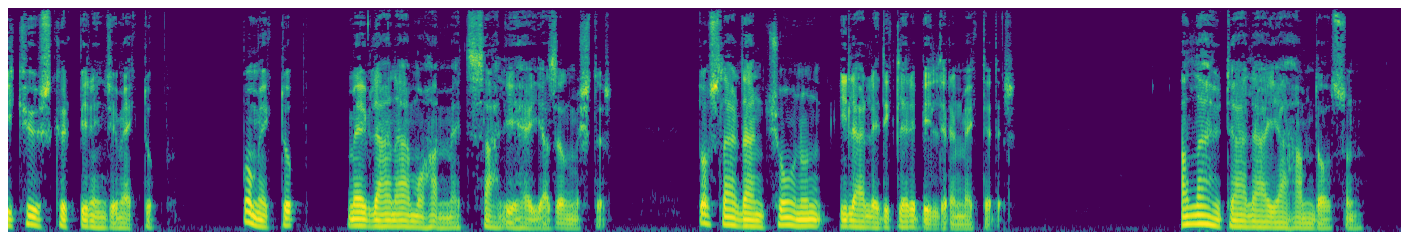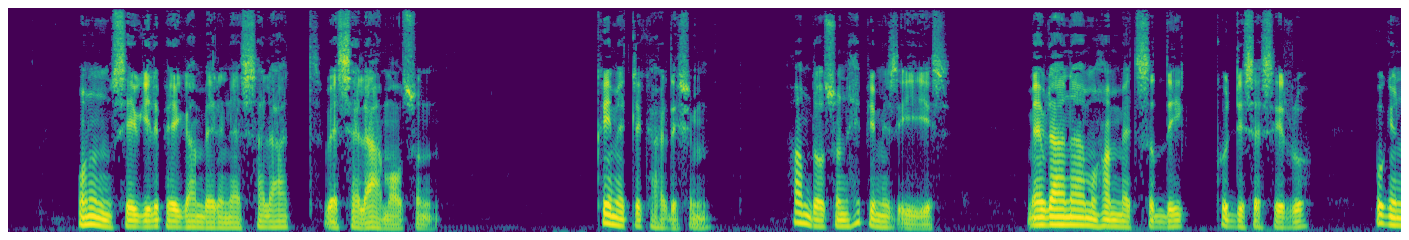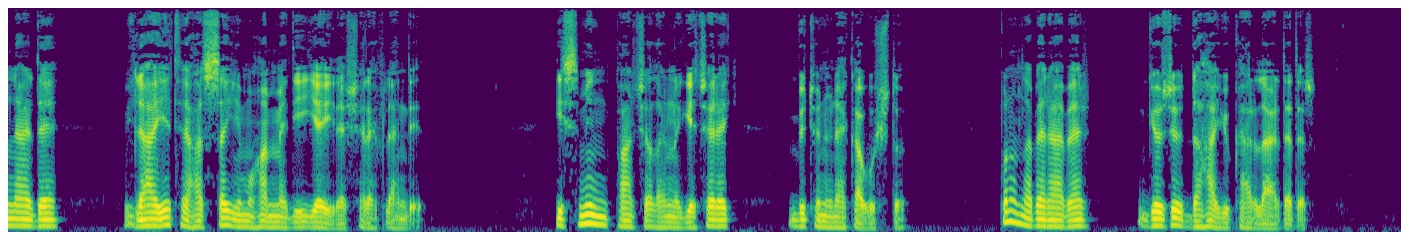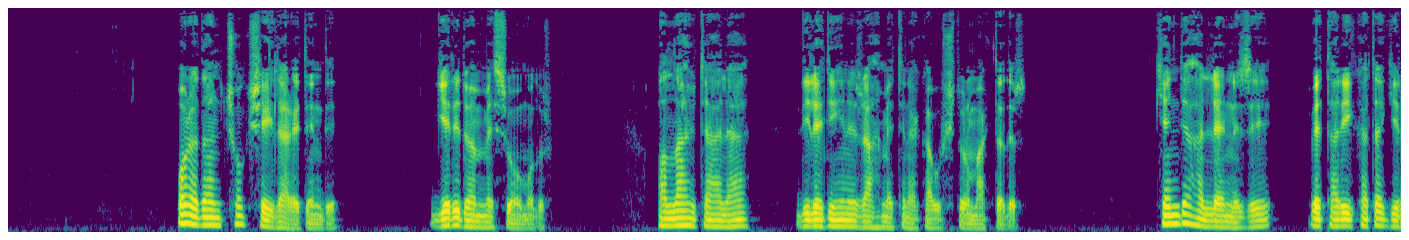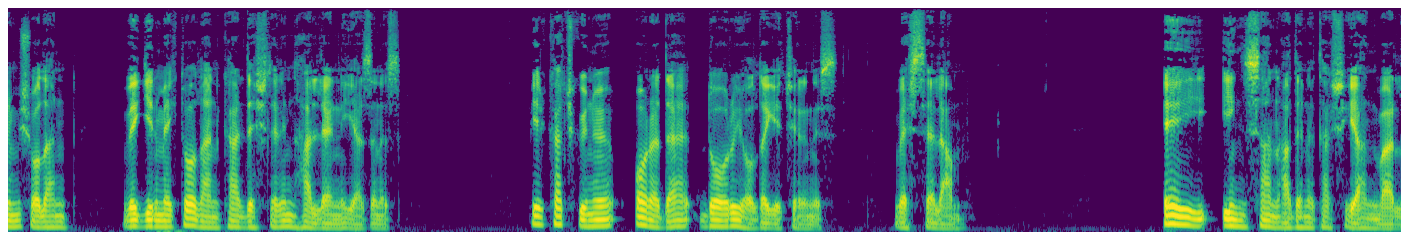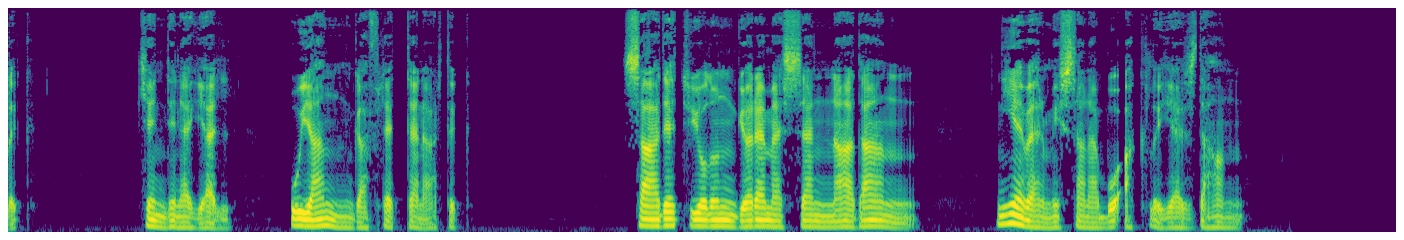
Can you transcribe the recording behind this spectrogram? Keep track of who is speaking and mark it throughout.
Speaker 1: 241. mektup. Bu mektup Mevlana Muhammed Salih'e yazılmıştır. Dostlardan çoğunun ilerledikleri bildirilmektedir. Allahü Teala'ya hamdolsun. Onun sevgili peygamberine salat ve selam olsun. Kıymetli kardeşim, hamdolsun hepimiz iyiyiz. Mevlana Muhammed Sıddık kuddise sirruh bugünlerde vilayeti hassayı Muhammediye ile şereflendi. İsmin parçalarını geçerek bütününe kavuştu. Bununla beraber gözü daha yukarılardadır. Oradan çok şeyler edindi. Geri dönmesi umulur. Allahü Teala dilediğini rahmetine kavuşturmaktadır. Kendi hallerinizi ve tarikata girmiş olan ve girmekte olan kardeşlerin hallerini yazınız. Birkaç günü orada doğru yolda geçiriniz. Ve selam. Ey insan adını taşıyan varlık! Kendine gel, uyan gafletten artık. Saadet yolun göremezsen nadan, niye vermiş sana bu aklı yezdan?'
